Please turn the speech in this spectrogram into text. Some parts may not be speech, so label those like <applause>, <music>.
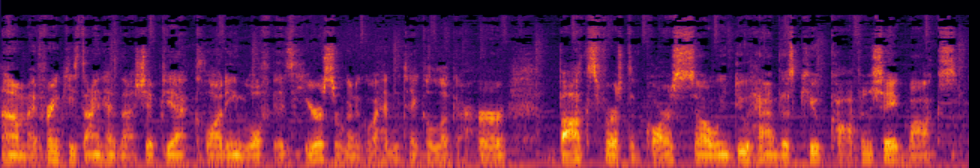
Um, my Frankie Stein has not shipped yet. Clawdeen Wolf is here, so we're going to go ahead and take a look at her box first, of course. So we do have this cute coffin-shaped box.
